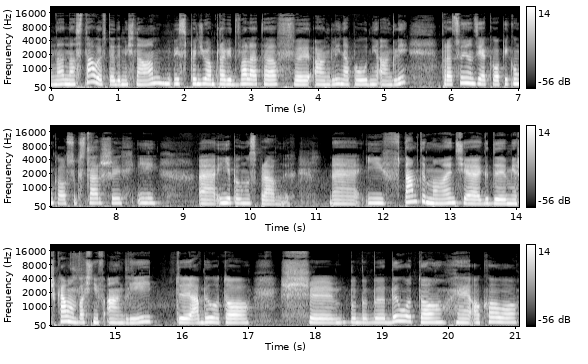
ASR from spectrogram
Na, na stałe wtedy myślałam. Spędziłam prawie dwa lata w Anglii, na południe Anglii, pracując jako opiekunka osób starszych i, i niepełnosprawnych. E, I w tamtym momencie, gdy mieszkałam właśnie w Anglii, a było to, było to e, około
